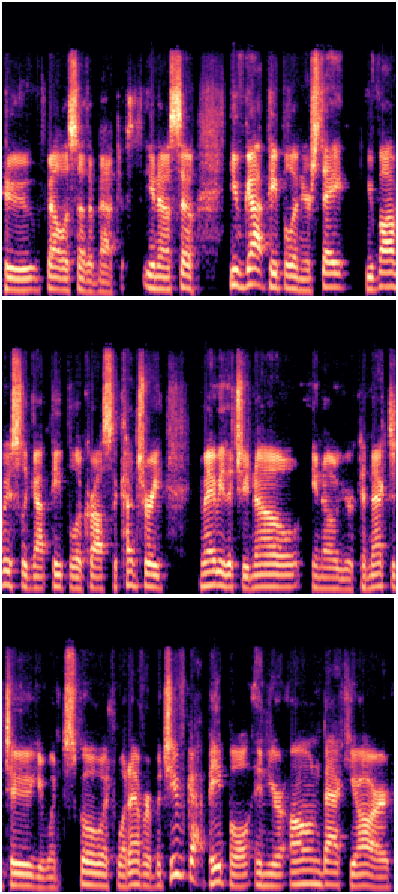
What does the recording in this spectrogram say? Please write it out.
to fellow Southern Baptists. You know, so you've got people in your state, you've obviously got people across the country, maybe that you know, you know, you're connected to, you went to school with, whatever, but you've got people in your own backyard.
